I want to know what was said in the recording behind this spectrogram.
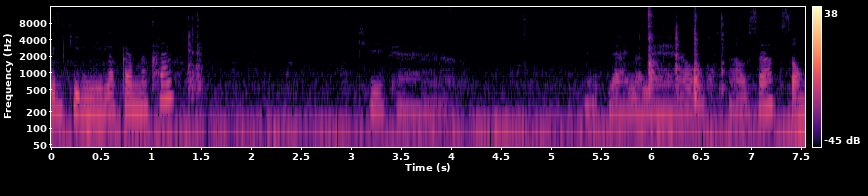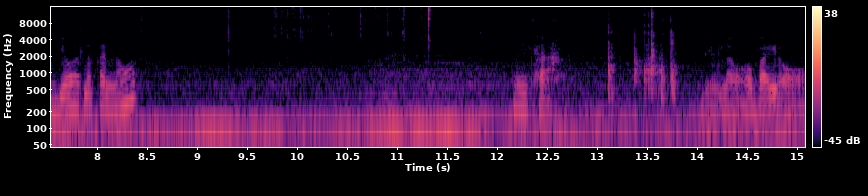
เป็นกิ่งนี้แล้วกันนะคะ โอเคค่ะ ได้มาแล้ว เอาสักสองยอดแล้วกันเนาะ นี่ค่ะ เดี๋ยวเราเอาใบออก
